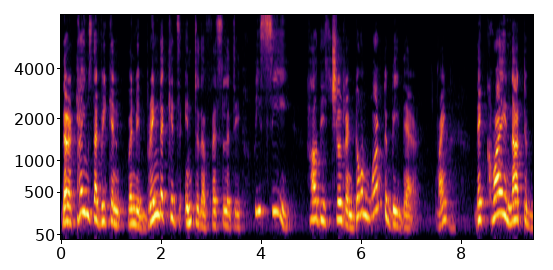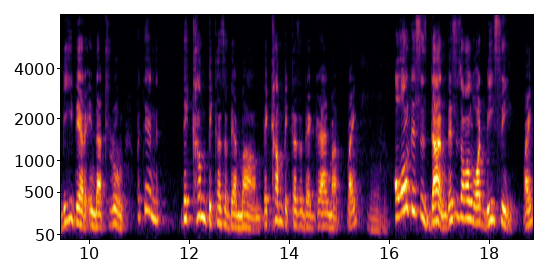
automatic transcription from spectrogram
There are times that we can, when we bring the kids into the facility, we see how these children don't want to be there, right? They cry not to be there in that room, but then they come because of their mom, they come because of their grandma, right? Mm-hmm. All this is done. This is all what we see, right?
